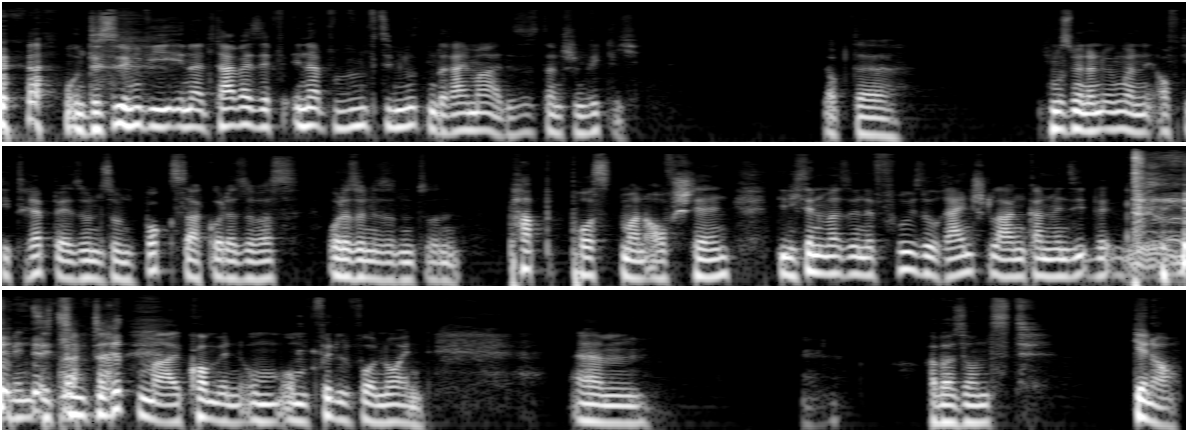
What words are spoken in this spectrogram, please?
und das irgendwie innerhalb, teilweise innerhalb von 15 Minuten dreimal. Das ist dann schon wirklich. Ich glaube, da. Ich muss mir dann irgendwann auf die Treppe so, so einen Boxsack oder sowas oder so, eine, so, ein- so einen Papppostmann aufstellen, den ich dann mal so in der Früh so reinschlagen kann, wenn sie, wenn sie zum dritten Mal kommen, um, um Viertel vor neun. Ähm, aber sonst, genau.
